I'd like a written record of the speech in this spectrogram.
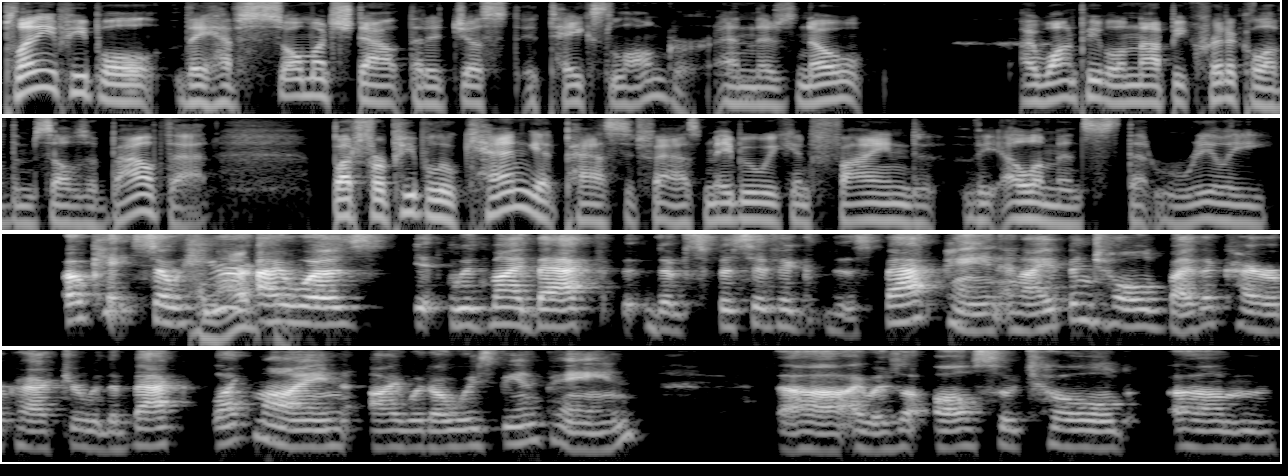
plenty of people they have so much doubt that it just it takes longer and there's no i want people to not be critical of themselves about that but for people who can get past it fast maybe we can find the elements that really Okay, so here I, was with my back, the specific this back pain, and I had been told by the chiropractor with a back like mine, I would always be in pain. Uh, I was also told, um,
